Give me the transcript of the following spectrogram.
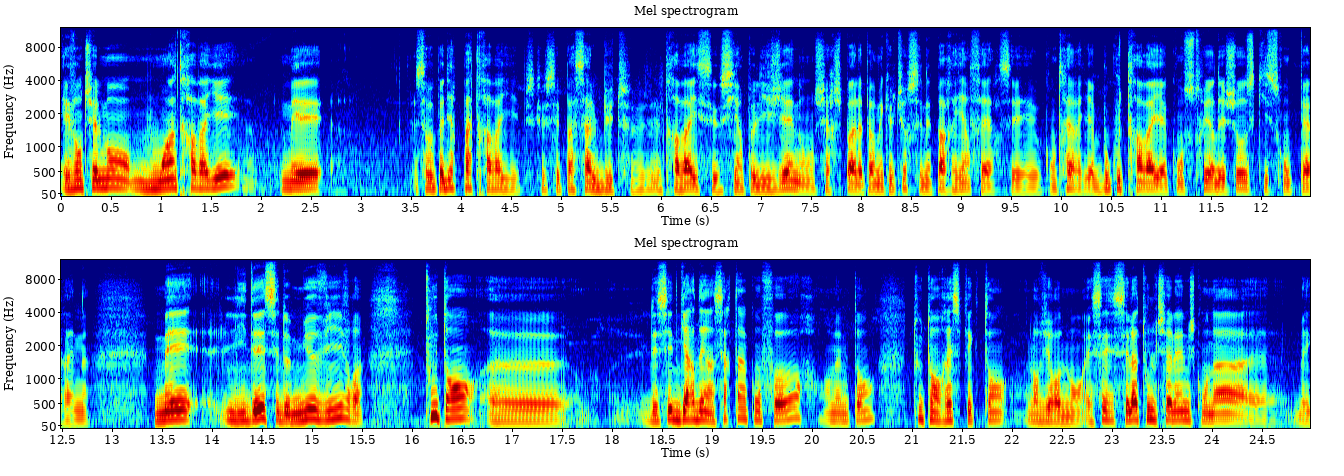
éventuellement moins travailler, mais ça ne veut pas dire pas travailler, puisque ce n'est pas ça le but. Le travail, c'est aussi un peu l'hygiène. On ne cherche pas la permaculture, ce n'est pas rien faire. Au contraire, il y a beaucoup de travail à construire des choses qui seront pérennes. Mais l'idée, c'est de mieux vivre tout en, euh, d'essayer de garder un certain confort en même temps, tout en respectant l'environnement. Et c'est là tout le challenge qu'on a, euh,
